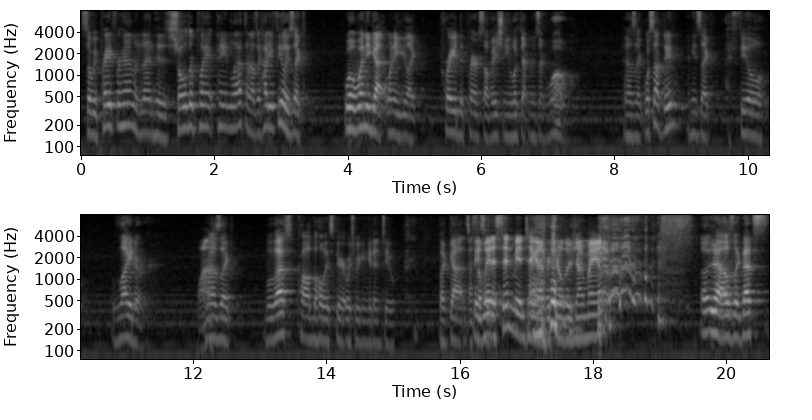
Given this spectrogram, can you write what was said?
So we prayed for him, and then his shoulder pain left. And I was like, how do you feel? He's like, well, when he got, when he like prayed the prayer of salvation, he looked at me and he's like, whoa. And I was like, what's up, dude? And he's like, I feel lighter. Wow. And I was like, well, that's called the Holy Spirit, which we can get into. But God, That's the way to send me and take off your shoulders, young man. Uh, yeah, I was like, that's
